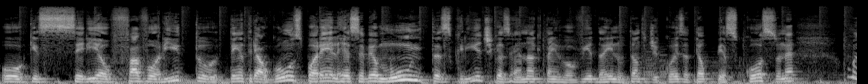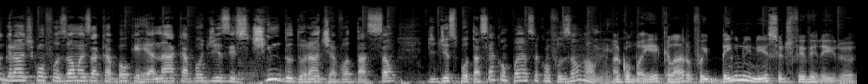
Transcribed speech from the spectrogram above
o que seria o favorito dentre alguns, porém ele recebeu muitas críticas, Renan que está envolvido aí no tanto de coisa até o pescoço, né? Uma grande confusão, mas acabou que Renan acabou desistindo durante a votação de disputar. Você acompanha essa confusão, Valmir? Acompanhei, claro, foi bem no início de fevereiro.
